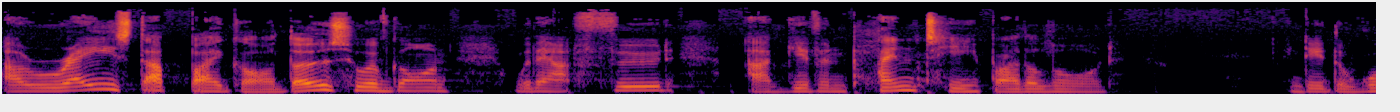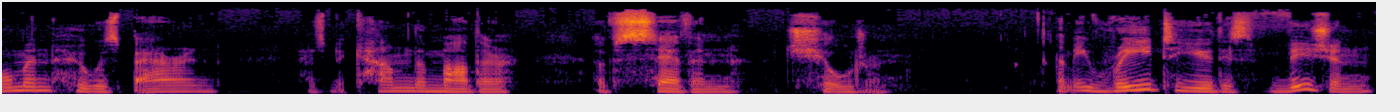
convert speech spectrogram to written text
are raised up by God. Those who have gone without food are given plenty by the Lord. Indeed, the woman who was barren has become the mother of seven children. Let me read to you this vision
